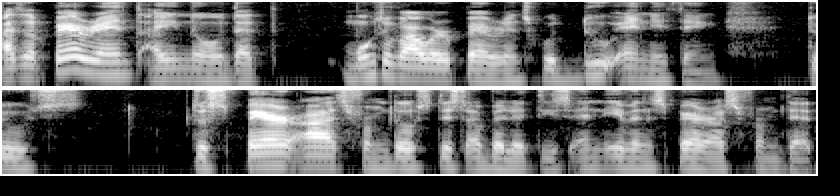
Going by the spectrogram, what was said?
as a parent i know that most of our parents would do anything to to spare us from those disabilities and even spare us from death.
